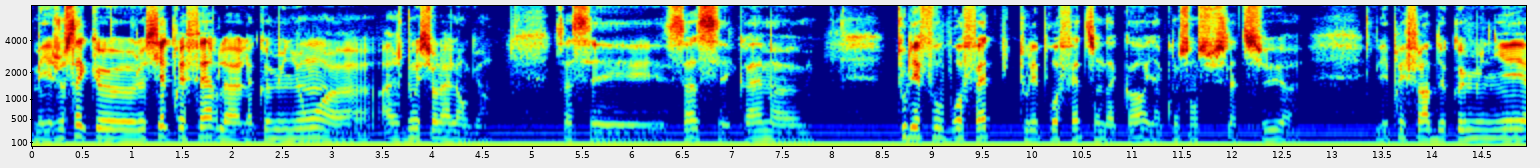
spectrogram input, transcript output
mais je sais que le ciel préfère la, communion euh, à genoux et sur la langue. Ça c'est ça quand même tous les faux prophètes, tous les prophètes sont d'accord, il y a un consensus là-dessus. il est préférable de communier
